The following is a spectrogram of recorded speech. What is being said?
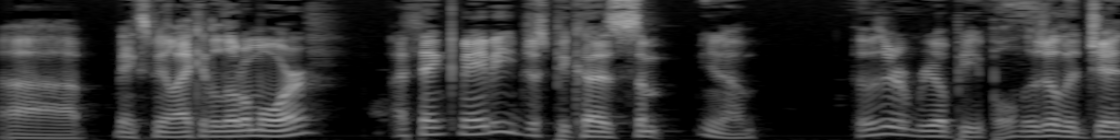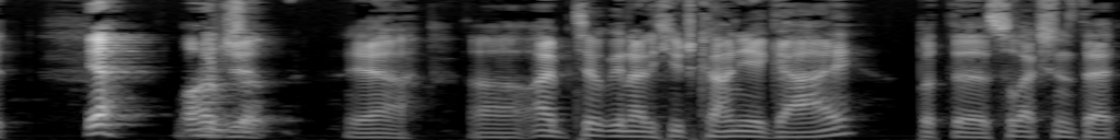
Uh, makes me like it a little more. I think maybe just because some, you know, those are real people. Those are legit Yeah, 100%. Yeah. Uh, I'm typically not a huge Kanye guy, but the selections that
